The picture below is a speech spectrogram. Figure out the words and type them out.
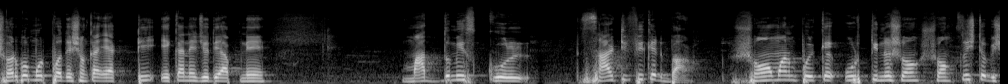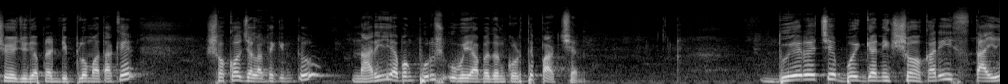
সর্বমোট পদের সংখ্যা একটি। এখানে যদি আপনি মাধ্যমিক স্কুল সার্টিফিকেট বা সমান পরীক্ষায় উত্তীর্ণ সংশ্লিষ্ট বিষয়ে যদি আপনার ডিপ্লোমা থাকে, সকল জেলাতে কিন্তু নারী এবং পুরুষ উভয় আবেদন করতে পারছেন। দুয়ে রয়েছে বৈজ্ঞানিক সহকারী, স্থায়ী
